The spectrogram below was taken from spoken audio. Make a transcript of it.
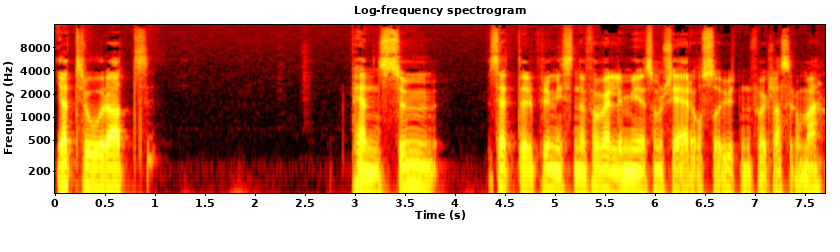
Jeg tror at pensum setter premissene for veldig mye som skjer også utenfor klasserommet.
